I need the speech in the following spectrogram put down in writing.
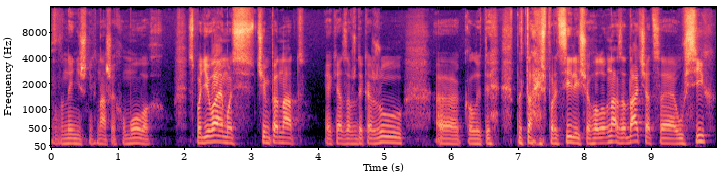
в нинішніх наших умовах. Сподіваємось, чемпіонат, як я завжди кажу, е, коли ти питаєш про цілі, що головна задача це у всіх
